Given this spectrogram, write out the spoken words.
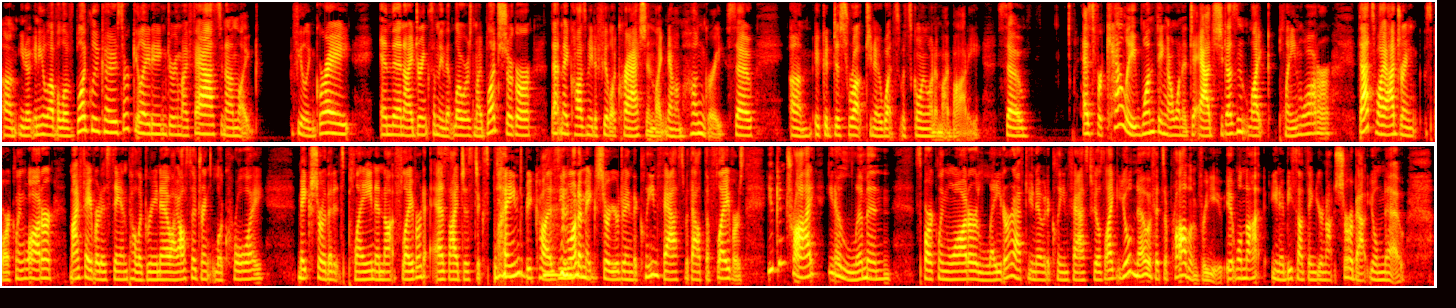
um, you know, any level of blood glucose circulating during my fast and I'm like feeling great, and then I drink something that lowers my blood sugar, that may cause me to feel a crash and like now I'm hungry. So um, it could disrupt, you know, what's what's going on in my body. So, as for Kelly, one thing I wanted to add, she doesn't like plain water. That's why I drink sparkling water. My favorite is San Pellegrino. I also drink LaCroix. Make sure that it's plain and not flavored, as I just explained, because you want to make sure you're doing the clean fast without the flavors. You can try, you know, lemon sparkling water later after you know what a clean fast feels like, you'll know if it's a problem for you. It will not, you know, be something you're not sure about. You'll know.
